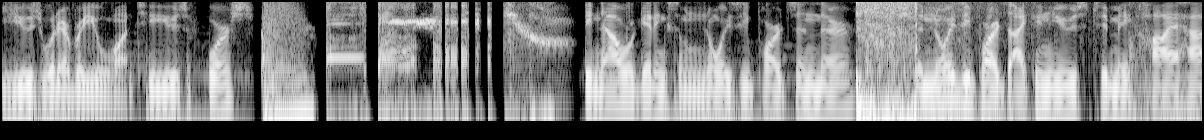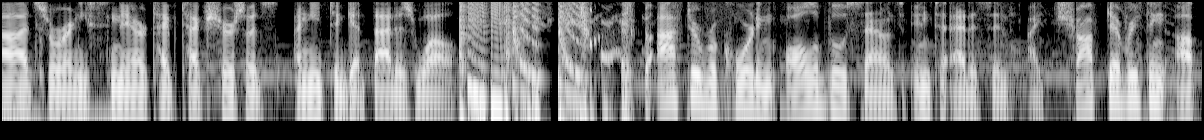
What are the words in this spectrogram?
use whatever you want to use, of course. Okay, now we're getting some noisy parts in there. The noisy parts I can use to make hi-hats or any snare type texture, so it's I need to get that as well. So after recording all of those sounds into Edison, I chopped everything up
